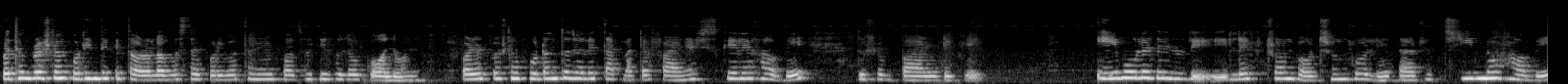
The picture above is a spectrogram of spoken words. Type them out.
প্রথম প্রশ্ন, কঠিন থেকে তরল অবস্থায় পরিবর্তনের পদ্ধতি হলো গলন। পরের প্রশ্ন, ফুটন্ত জলের তাপমাত্রা ফারেনহাইট স্কেলে হবে দুশো বারো ডিগ্রি। এই যদি ইলেকট্রন বর্জন করলে তার চিহ্ন হবে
